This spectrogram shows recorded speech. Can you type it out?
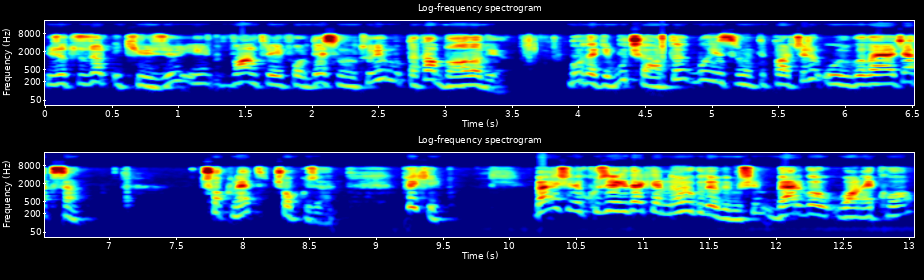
134 200'ü 134 decimal 2'yu mutlaka bağla diyor. Buradaki bu chart'ı bu instrument departure'ı uygulayacaksan. Çok net, çok güzel. Peki ben şimdi kuzeye giderken ne uygulayabilmişim? Bergo One Echo,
